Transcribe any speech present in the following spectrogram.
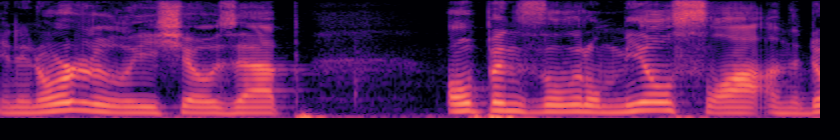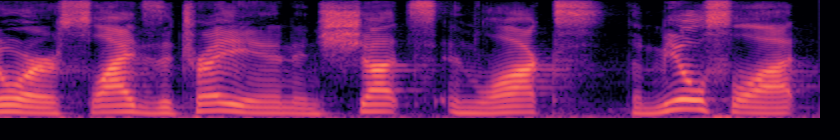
and an orderly shows up, opens the little meal slot on the door, slides the tray in, and shuts and locks the meal slot.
